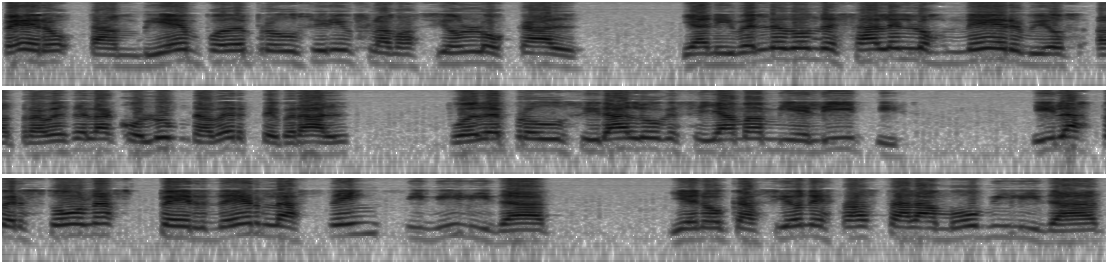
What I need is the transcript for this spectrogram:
pero también puede producir inflamación local. Y a nivel de donde salen los nervios a través de la columna vertebral, puede producir algo que se llama mielitis. Y las personas perder la sensibilidad y en ocasiones hasta la movilidad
